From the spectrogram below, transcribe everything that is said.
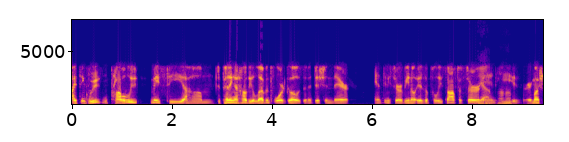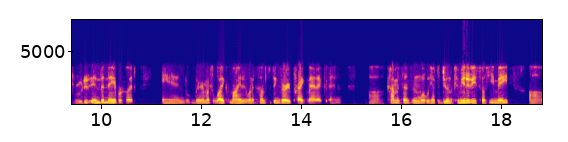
I think we probably may see, um, depending on how the 11th ward goes, in addition there, Anthony Ciaravino is a police officer, Yeah, and uh-huh. he is very much rooted in the neighborhood and very much like-minded when it comes to being very pragmatic and uh, common sense in what we have to do in the community. So he may uh,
